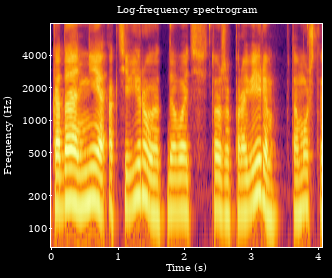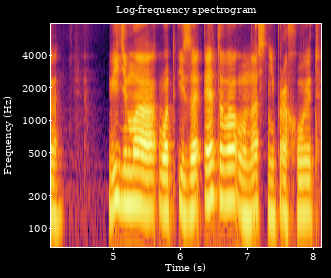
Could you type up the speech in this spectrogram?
Когда не активируют, давайте тоже проверим, потому что, видимо, вот из-за этого у нас не проходит.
